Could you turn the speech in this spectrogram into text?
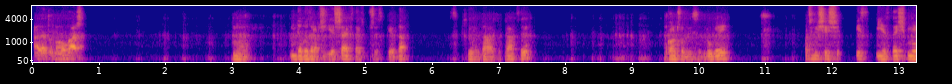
ale to mało ważne. No. I do teraz przyjdzie szef, także muszę spierda spierdalać do pracy. Kończę o 22. Oczywiście się- jest, jesteśmy,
